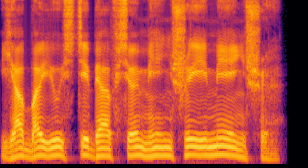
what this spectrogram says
я боюсь тебя все меньше и меньше».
